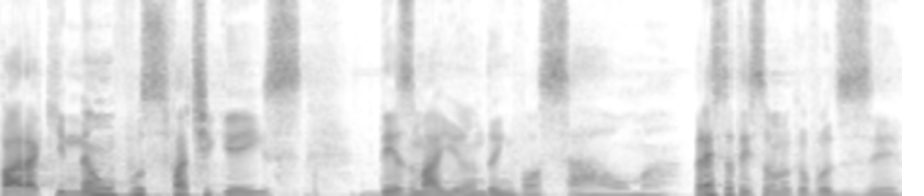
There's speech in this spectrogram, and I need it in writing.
para que não vos fatigueis desmaiando em vossa alma. Preste atenção no que eu vou dizer.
